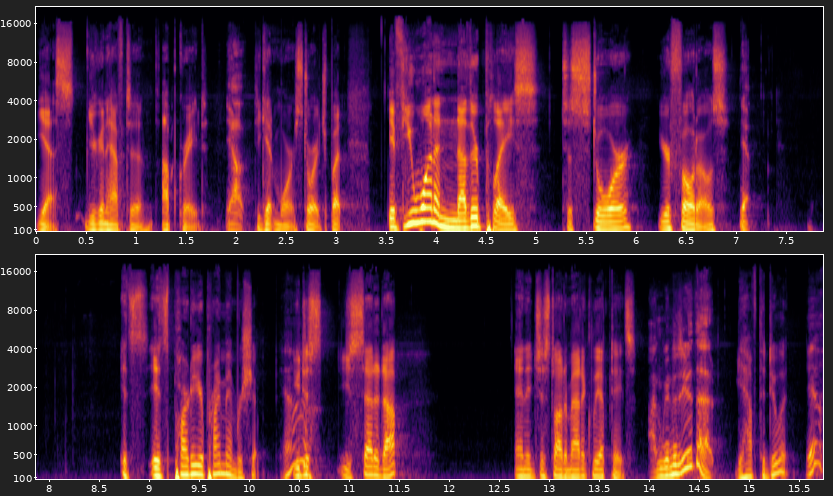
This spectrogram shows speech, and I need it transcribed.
yes, you're gonna have to upgrade Yeah. to get more storage. But if you want another place to store your photos, Yeah. It's it's part of your Prime membership. Yeah. You just you set it up and it just automatically updates. I'm going to do that. You have to do it. Yeah.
